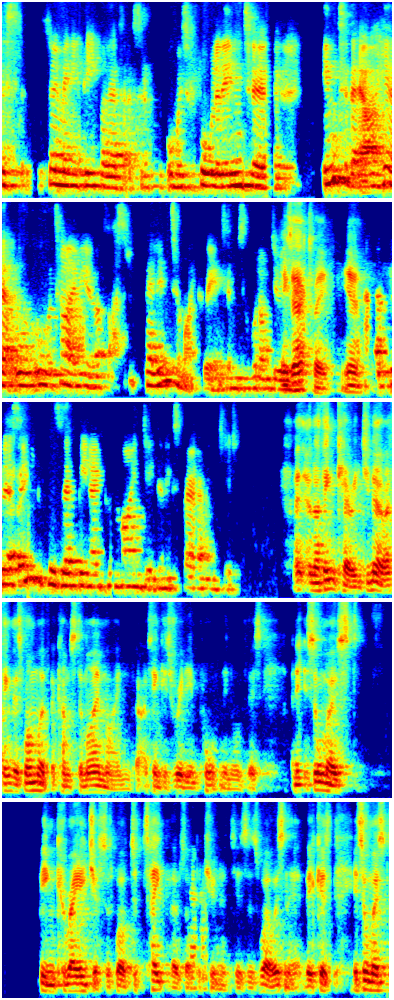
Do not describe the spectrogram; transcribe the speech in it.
there's so many people have sort of almost fallen into into there. I hear that all, all the time. You know, I sort of fell into my career in terms of what I'm doing. Exactly. Yeah. Um, but it's only because they've been open-minded and experimented. And, and, I think, Kerry, do you know? I think there's one word that comes to my mind that I think is really important in all of this, and it's almost being courageous as well to take those opportunities as well, isn't it? Because it's almost,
